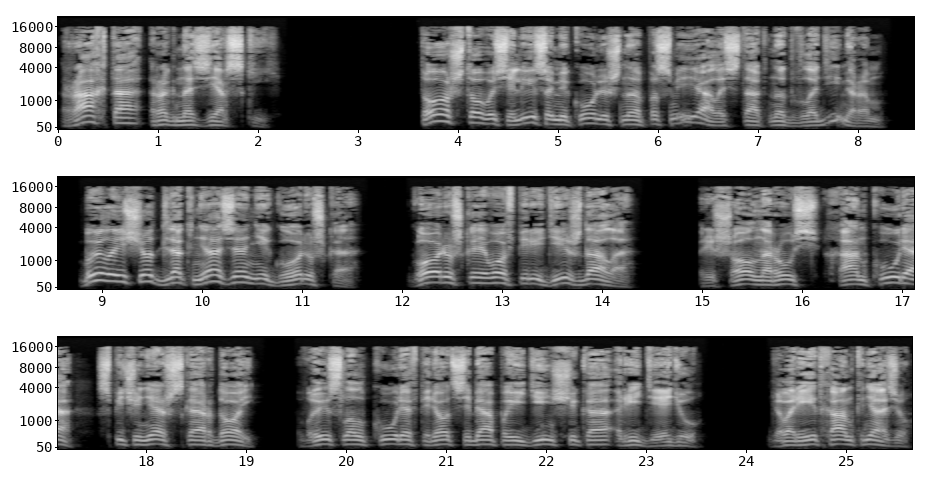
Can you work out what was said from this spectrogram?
Рахта Рагнозерский То, что Василиса Микулишна посмеялась так над Владимиром, было еще для князя не горюшка. Горюшка его впереди ждала. Пришел на Русь хан Куря с печенежской ордой, выслал Куря вперед себя поединщика Редедю. Говорит хан князю,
